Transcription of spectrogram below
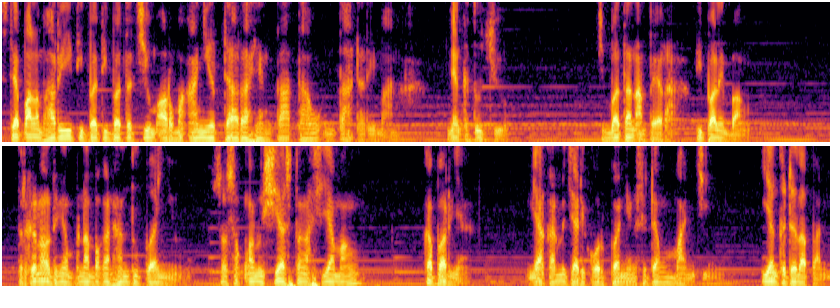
Setiap malam hari tiba-tiba tercium aroma anyir darah yang tak tahu entah dari mana. Yang ketujuh, Jembatan Ampera di Palembang. Terkenal dengan penampakan hantu banyu, sosok manusia setengah siamang. Kabarnya, ia akan mencari korban yang sedang memancing. Yang kedelapan,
